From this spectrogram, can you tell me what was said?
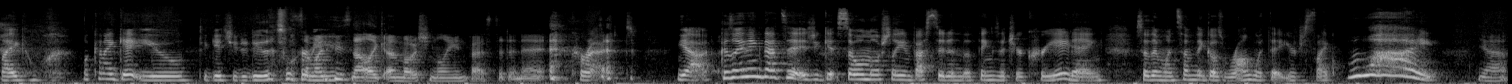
like what can I get you to get you to do this for Someone me? who's not like emotionally invested in it. Correct. Yeah, because I think that's it. Is you get so emotionally invested in the things that you're creating, so then when something goes wrong with it, you're just like, why? yeah.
